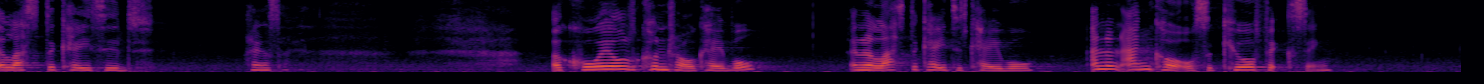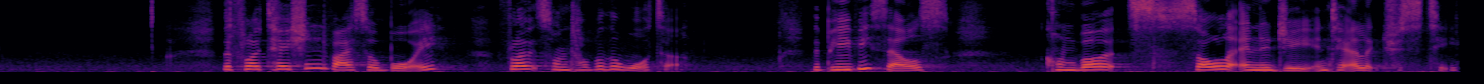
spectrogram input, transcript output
elasticated, hang on a second, a coiled control cable, an elasticated cable, and an anchor or secure fixing. The flotation device or buoy floats on top of the water. The PV cells converts solar energy into electricity.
